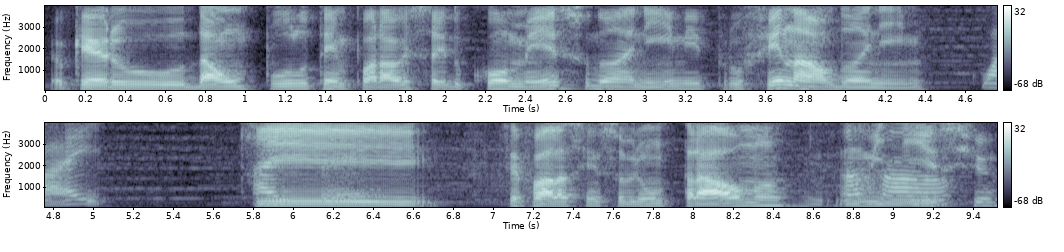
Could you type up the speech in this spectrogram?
eu quero dar um pulo temporal e sair do começo do anime pro final do anime. Uai. Que você fala assim sobre um trauma no uhum. início.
